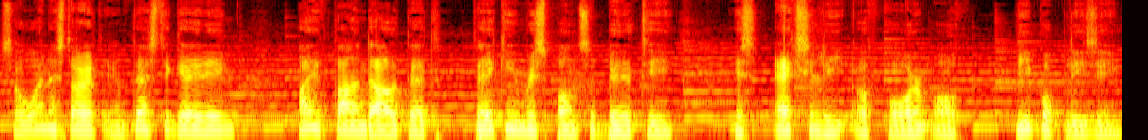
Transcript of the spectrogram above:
So when I started investigating, I found out that taking responsibility is actually a form of people pleasing,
